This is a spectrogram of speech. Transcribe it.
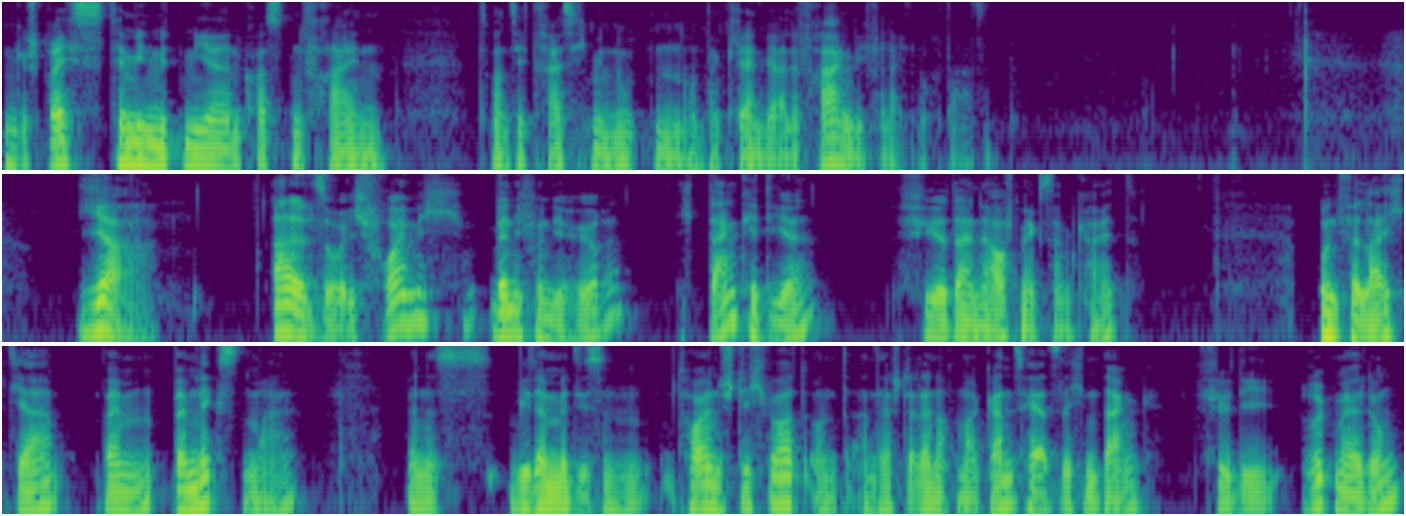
einen Gesprächstermin mit mir, einen kostenfreien 20, 30 Minuten und dann klären wir alle Fragen, die vielleicht noch da sind. Ja, also ich freue mich, wenn ich von dir höre. Ich danke dir für deine Aufmerksamkeit und vielleicht ja beim, beim nächsten Mal, wenn es wieder mit diesem tollen Stichwort und an der Stelle nochmal ganz herzlichen Dank für die Rückmeldung.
